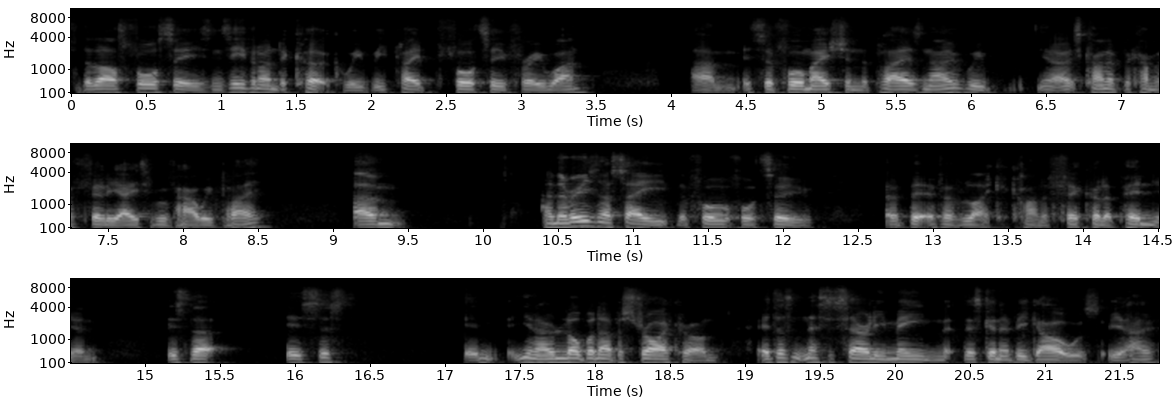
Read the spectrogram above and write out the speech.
for the last four seasons, even under Cook, we, we played 4-2-3-1. Um, it's a formation the players know. We, you know, it's kind of become affiliated with how we play. Um, and the reason I say the four four two, a bit of a like a kind of fickle opinion, is that it's just, it, you know, lob another striker on. It doesn't necessarily mean that there's going to be goals. You know,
